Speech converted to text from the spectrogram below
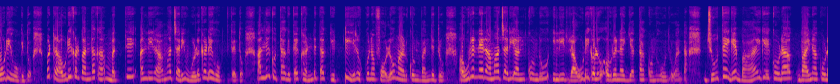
ಓಡಿ ಹೋಗಿದ್ದು. ಬಟ್ ರೌಡಿಗಳು ಬಂದಾಗ ಮತ್ತೆ ಅಲ್ಲಿ ರಾಮಾಚಾರಿ ಒಳಗಡೆ ಹೋಗ್ತಿತ್ತು ಅಲ್ಲೇ ಗೊತ್ತಾಗುತ್ತೆ, ಖಂಡಿತ ಕಿಟ್ಟಿ ರುಕ್ಕುನ ಫಾಲೋ ಮಾಡ್ಕೊಂಡು ಬಂದಿದ್ರು. ಅವರನ್ನೇ ರಾಮಾಚಾರಿ ಅಂದ್ಕೊಂಡು ಇಲ್ಲಿ ರೌಡಿಗಳು ಅವರನ್ನು ಎತ್ತಾಕೊಂಡು ಹೋದರು ಅಂತ. ಜೊತೆಗೆ ಬಾಯಿಗೆ ಕೂಡ, ಬಾಯಿನ ಕೂಡ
